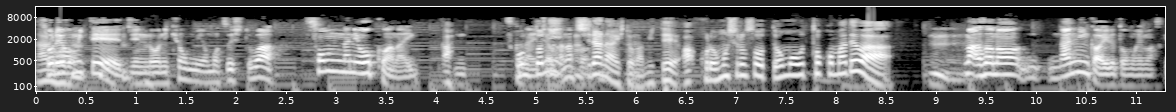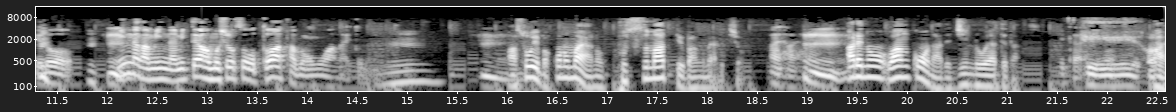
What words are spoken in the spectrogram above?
あなるほどそれを見て人狼に興味を持つ人は、そんなに多くはない。あ少本当に知らない人が見て、あ、これ面白そうって思うとこまでは、うん。まあ、その、何人かはいると思いますけど、うんみんながみんな見ては面白そうとは多分思わないと思う。うん。うん。あ、そういえばこの前あの、プスマっていう番組あるでしょ。はいはい。うん。あれのワンコーナーで人狼やってたんですよ。みたいなへえ、はは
